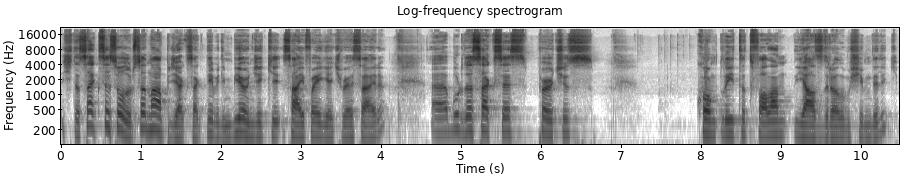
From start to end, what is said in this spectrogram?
işte success olursa ne yapacaksak ne bileyim bir önceki sayfaya geç vesaire. Ee, Burada success purchase completed falan yazdıralım şimdilik.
